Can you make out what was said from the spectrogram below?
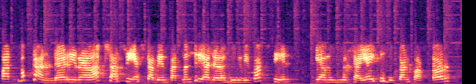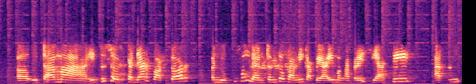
patokan dari relaksasi skb empat menteri adalah guru divaksin ya menurut saya itu bukan faktor uh, utama. Itu sekedar faktor pendukung dan tentu kami KPAI mengapresiasi atas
